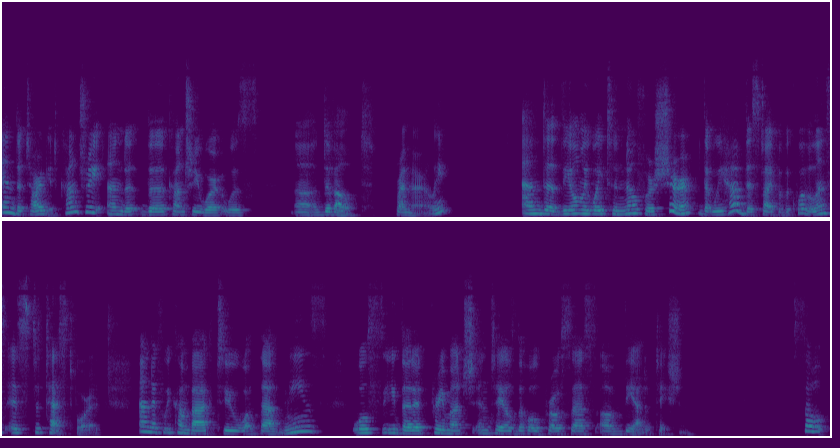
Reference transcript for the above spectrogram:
in the target country and the country where it was uh, developed primarily. And uh, the only way to know for sure that we have this type of equivalence is to test for it. And if we come back to what that means, we'll see that it pretty much entails the whole process of the adaptation. So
